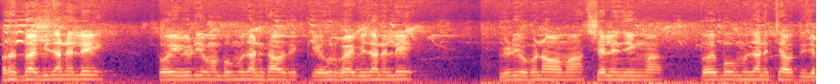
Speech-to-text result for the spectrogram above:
ભરતભાઈ બીજાને લે, તો એ વિડીયોમાં બહુ મજા નથી આવતી. કેહુરભાઈ બીજાને લે વીડિયો બનાવવામાં ચેલેન્જિંગમાં તો એ બહુ મજા નથી આવતી. જે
